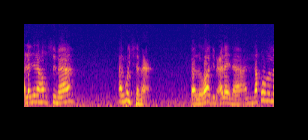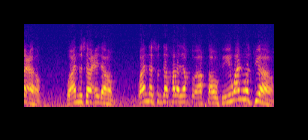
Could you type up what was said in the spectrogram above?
الذين هم صمام المجتمع. فالواجب علينا أن نقوم معهم وأن نساعدهم وأن نسد الخلل أخطأوا فيه وأن نوجههم.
